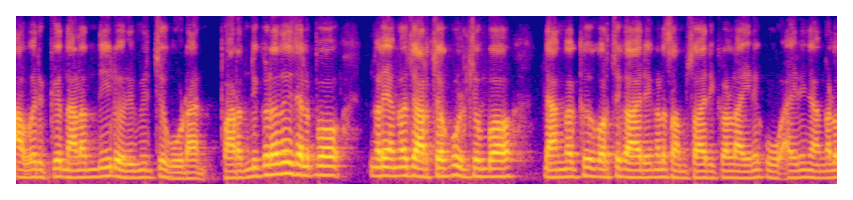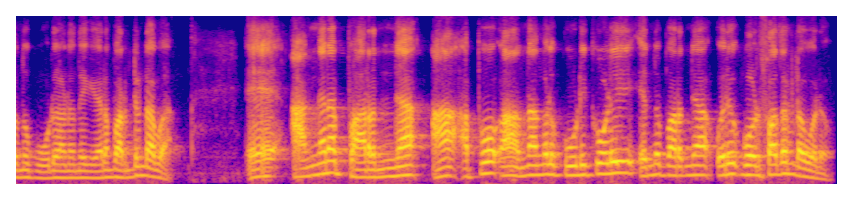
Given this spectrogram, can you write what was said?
അവർക്ക് നളന്തിയിൽ ഒരുമിച്ച് കൂടാൻ. പറഞ്ഞിരിക്കുന്നത് ചിലപ്പോൾ നിങ്ങൾ ഞങ്ങൾ ചർച്ചയൊക്കെ വിളിച്ചുമ്പോൾ ഞങ്ങൾക്ക് കുറച്ച് കാര്യങ്ങൾ സംസാരിക്കാനുള്ള അതിന് അതിന് ഞങ്ങളൊന്ന് കൂടുകയാണെന്ന് കയറാൻ പറഞ്ഞിട്ടുണ്ടാവുക. ഏ അങ്ങനെ പറഞ്ഞ ആ അപ്പോൾ ആ ഞങ്ങൾ കൂടിക്കോളി എന്ന് പറഞ്ഞ ഒരു ഗോഡ് ഫാദർ ഉണ്ടാവുമല്ലോ.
